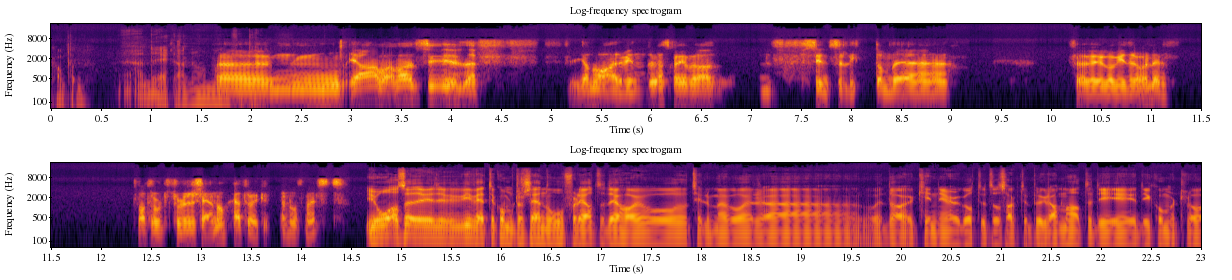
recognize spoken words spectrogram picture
kampen. Ja, det kan jo man Eh, ja, hva, hva sier januarvinduet? Skal vi bare synse litt om det før vi går videre, eller? Hva tror, tror dere skjer nå? Jeg tror ikke det er noe som helst. Jo, altså vi vet det kommer til å skje nå, for det har jo til og med vår, uh, vår Dag Kinnear gått ut og sagt i programmet at de, de kommer til å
